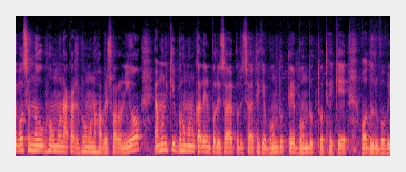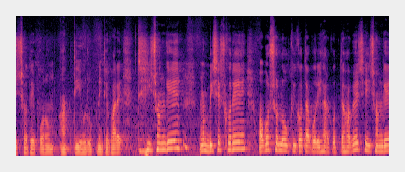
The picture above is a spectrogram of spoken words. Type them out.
এবছর নৌ ভ্রমণ, আকাশ ভ্রমণ হবে স্মরণীয়। এমনকি ভ্রমণকালীন পরিচয় পরিচয় থেকে বন্ধুত্বে, বন্ধুত্ব থেকে অদূর ভবিষ্যতে পরম আত্মীয় রূপ নিতে পারে। সেই সঙ্গে বিশেষ করে অবশ্য লৌকিকতা পরিহার করতে হবে, সেই সঙ্গে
